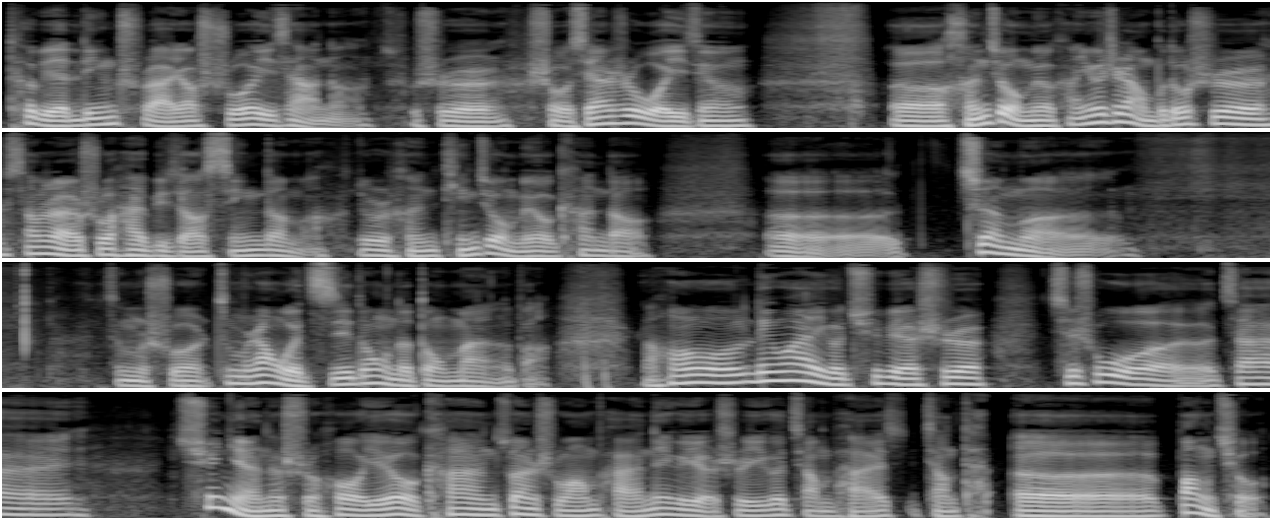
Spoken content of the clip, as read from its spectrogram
特别拎出来要说一下呢？就是首先是我已经呃很久没有看，因为这两部都是相对来说还比较新的嘛，就是很挺久没有看到呃这么怎么说这么让我激动的动漫了吧。然后另外一个区别是，其实我在去年的时候也有看《钻石王牌》，那个也是一个奖牌讲台呃棒球。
